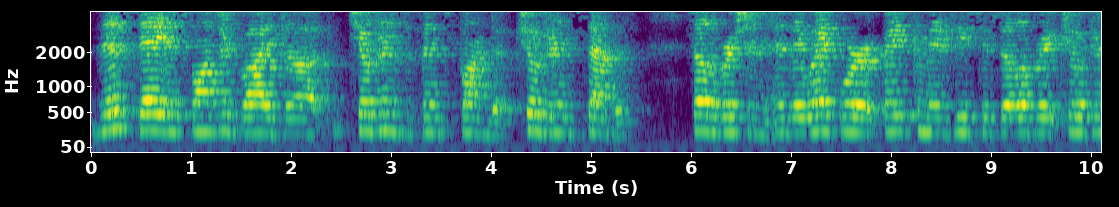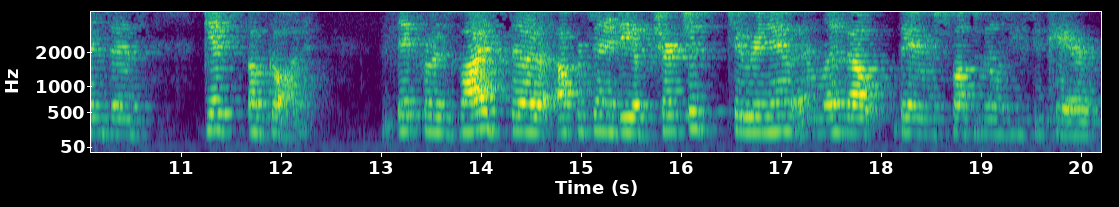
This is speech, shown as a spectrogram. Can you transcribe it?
this day is sponsored by the Children's Defense Fund. Children's Sabbath celebration is a way for faith communities to celebrate children as gifts of God. It provides the opportunity of churches to renew and live out their responsibilities to care,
